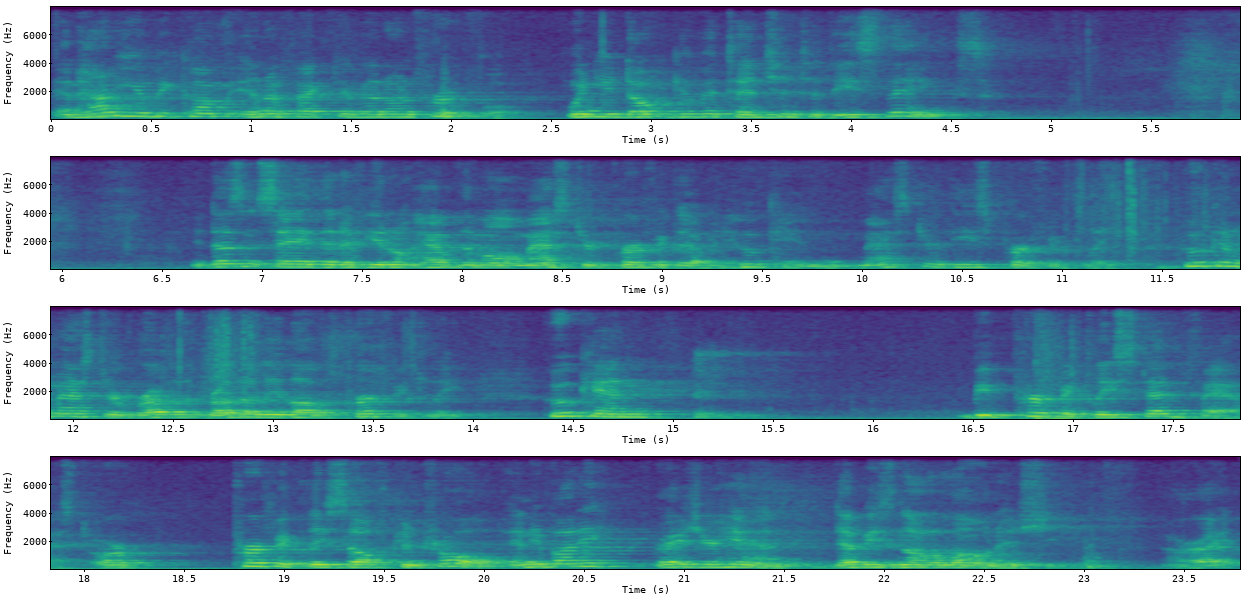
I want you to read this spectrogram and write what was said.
And how do you become ineffective and unfruitful? When you don't give attention to these things. It doesn't say that if you don't have them all mastered perfectly, I mean, who can master these perfectly? Who can master brotherly love perfectly? Who can be perfectly steadfast or perfectly self-controlled. Anybody? Raise your hand. Debbie's not alone, is she? All right?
